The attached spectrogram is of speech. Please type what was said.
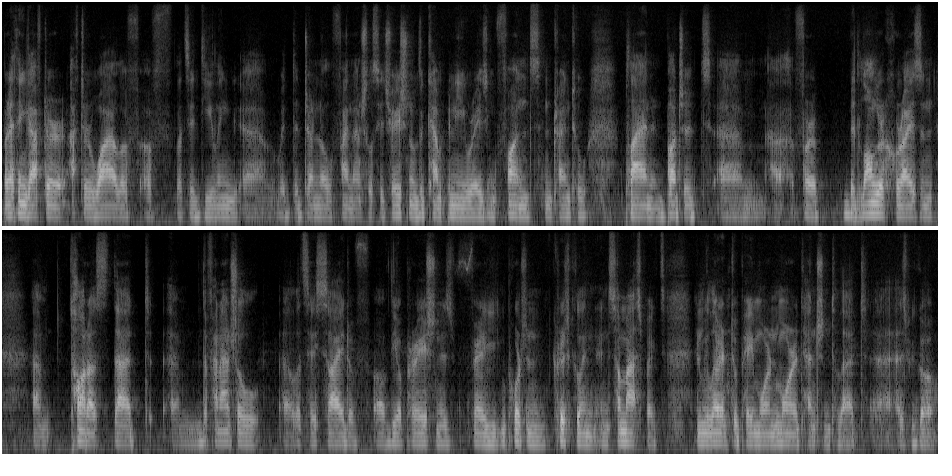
but I think after after a while of, of let's say dealing uh, with the general financial situation of the company, raising funds and trying to plan and budget um, uh, for a bit longer horizon, um, taught us that um, the financial uh, let's say, side of, of the operation is very important critical in, in some aspects. And we learn to pay more and more attention to that uh, as we go.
